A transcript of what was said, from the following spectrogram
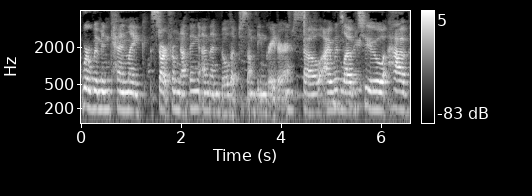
where women can like start from nothing and then build up to something greater. So I would That's love great. to have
